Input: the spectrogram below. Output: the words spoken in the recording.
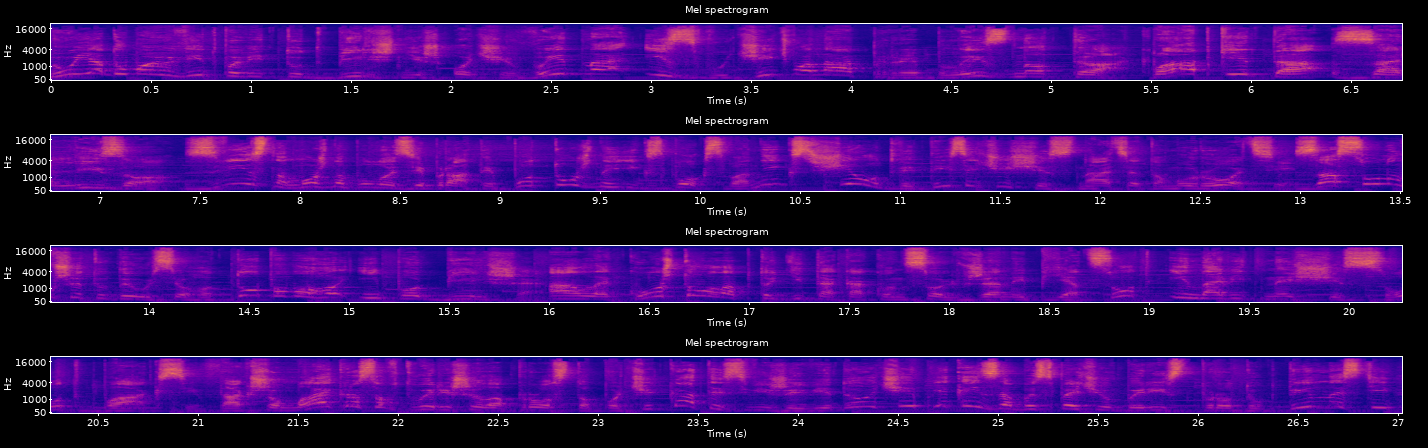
Ну я думаю, відповідь тут більш ніж очевидна, і звучить вона приблизно так: бабки та залізо. Звісно, можна було зібрати потужний Xbox One X ще у 2016 році, засунувши туди усього топового і побільше. Але коштувала б тоді така консоль вже не 500 і навіть не 600 баксів. Так що Microsoft вирішила просто почекати свіжий відеочіп, який забезпечив би ріст продуктивності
